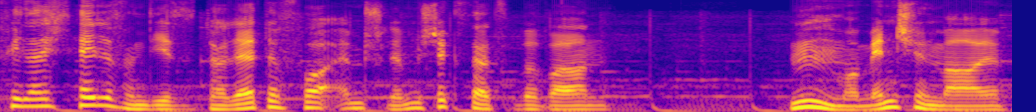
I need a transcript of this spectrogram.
vielleicht helfen, diese Toilette vor einem schlimmen Schicksal zu bewahren. Hm, Momentchen mal.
